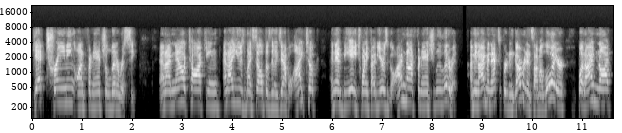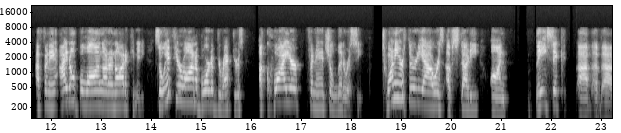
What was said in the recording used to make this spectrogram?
Get training on financial literacy. And I'm now talking, and I use myself as an example. I took an MBA 25 years ago. I'm not financially literate. I mean, I'm an expert in governance. I'm a lawyer, but I'm not a finan- I don't belong on an audit committee. So if you're on a board of directors, acquire financial literacy. 20 or 30 hours of study on basic uh, uh,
